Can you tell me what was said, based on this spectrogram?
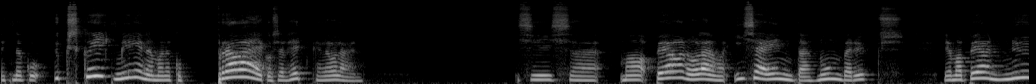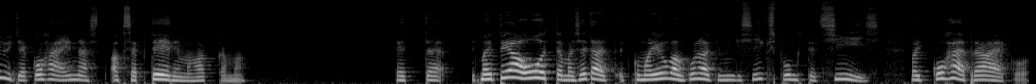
et nagu ükskõik, milline ma nagu praegusel hetkel olen, siis äh, ma pean olema iseenda number üks ja ma pean nüüd ja kohe ennast aktsepteerima hakkama. et, et ma ei pea ootama seda, et, et kui ma jõuan kunagi mingisse X punkti, et siis, vaid kohe praegu.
